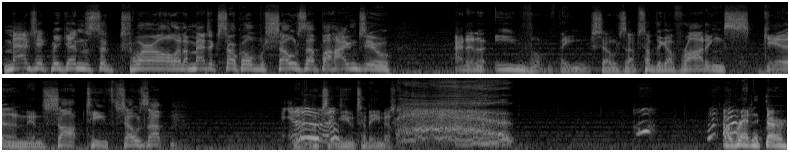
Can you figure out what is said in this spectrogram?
Magic begins to twirl, and a magic circle shows up behind you. And an evil thing shows up. Something of rotting skin and sharp teeth shows up. And it looks at you, Tademus. A redditor.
